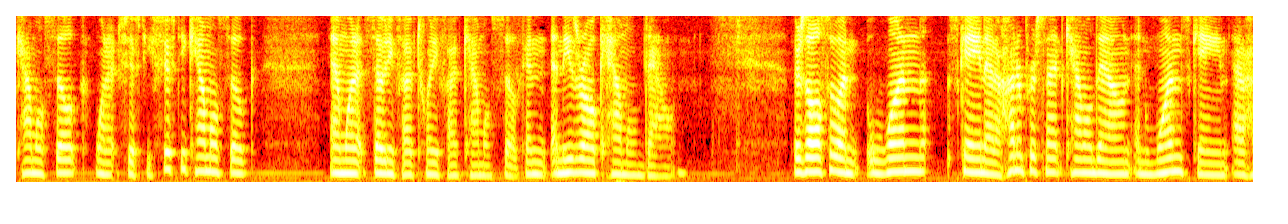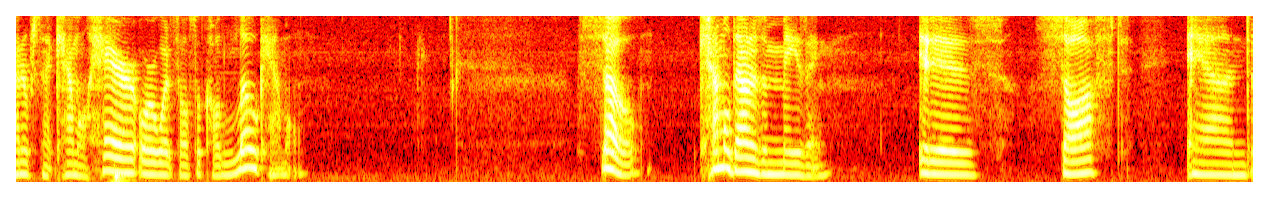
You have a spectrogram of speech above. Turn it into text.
camel silk, one at 50 50 camel silk, and one at 75 25 camel silk. And, and these are all camel down. There's also an, one skein at 100% camel down and one skein at 100% camel hair, or what's also called low camel. So, camel down is amazing. It is soft and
